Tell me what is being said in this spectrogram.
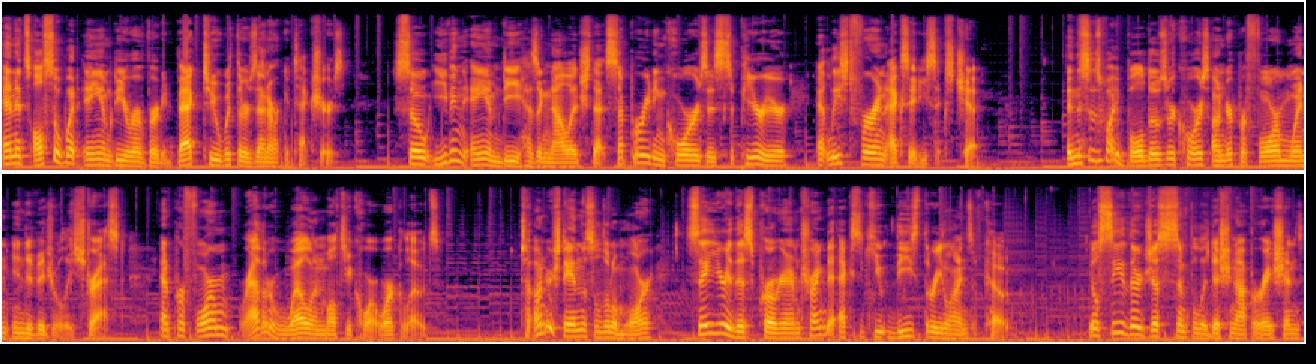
and it's also what AMD reverted back to with their Zen architectures. So even AMD has acknowledged that separating cores is superior, at least for an x86 chip. And this is why Bulldozer cores underperform when individually stressed, and perform rather well in multi-core workloads. To understand this a little more, say you're this program trying to execute these three lines of code. You'll see they're just simple addition operations,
